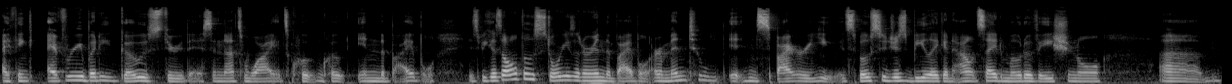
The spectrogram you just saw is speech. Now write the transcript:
I think everybody goes through this. And that's why it's quote unquote in the Bible, is because all those stories that are in the Bible are meant to inspire you. It's supposed to just be like an outside motivational, um,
